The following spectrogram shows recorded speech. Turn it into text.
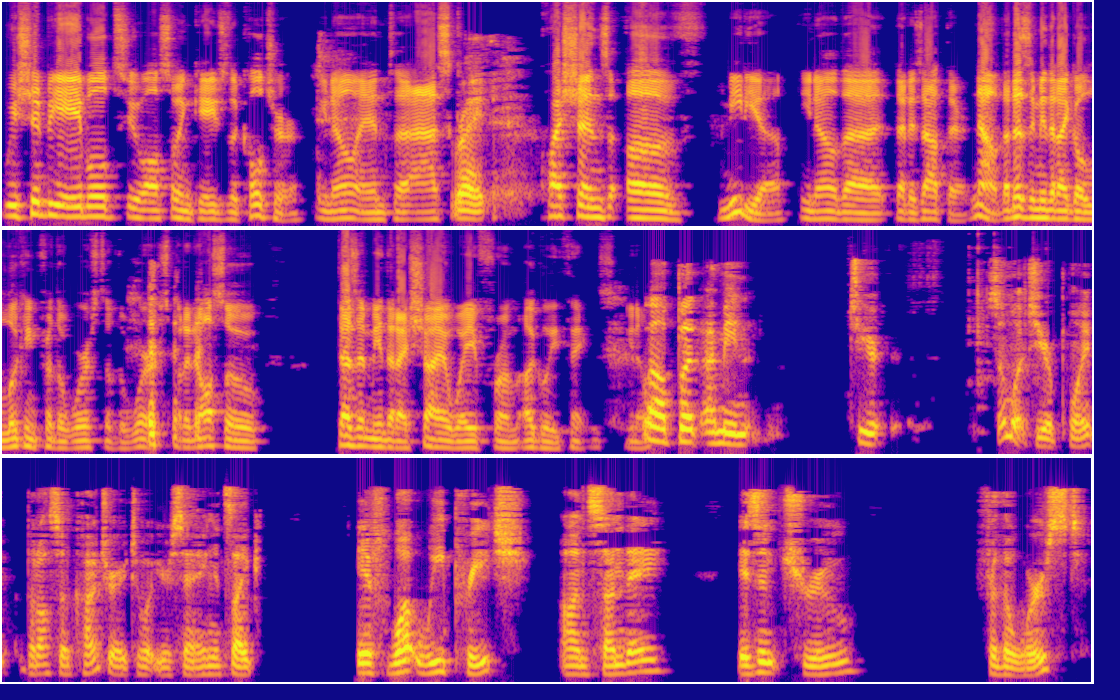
we should be able to also engage the culture you know and to ask Right. questions of media, you know, that that is out there. Now, that doesn't mean that I go looking for the worst of the worst, but it also doesn't mean that I shy away from ugly things, you know. Well, but I mean, to your somewhat to your point, but also contrary to what you're saying, it's like if what we preach on Sunday isn't true for the worst,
